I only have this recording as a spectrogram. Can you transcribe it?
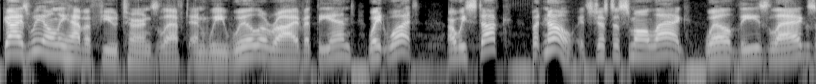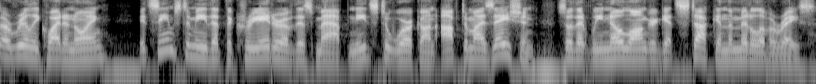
Guys, we only have a few turns left and we will arrive at the end. Wait, what? Are we stuck? But no, it's just a small lag. Well, these lags are really quite annoying. It seems to me that the creator of this map needs to work on optimization so that we no longer get stuck in the middle of a race.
